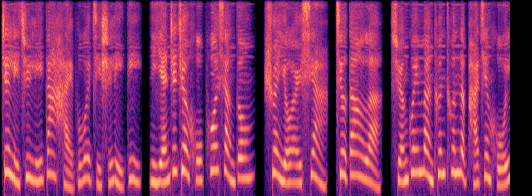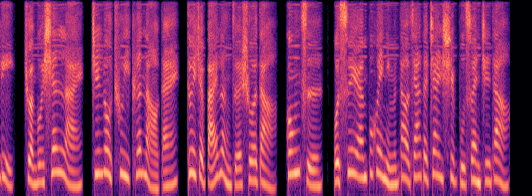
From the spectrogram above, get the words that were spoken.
这里距离大海不过几十里地，你沿着这湖泊向东顺游而下，就到了。玄龟慢吞吞地爬进湖里，转过身来，只露出一颗脑袋，对着白冷泽说道：“公子，我虽然不会你们道家的战事不算之道，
